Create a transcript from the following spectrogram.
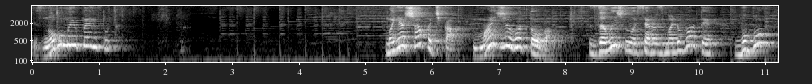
І знову мию пензлик. Моя шапочка майже готова. Залишилося розмалювати бубон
